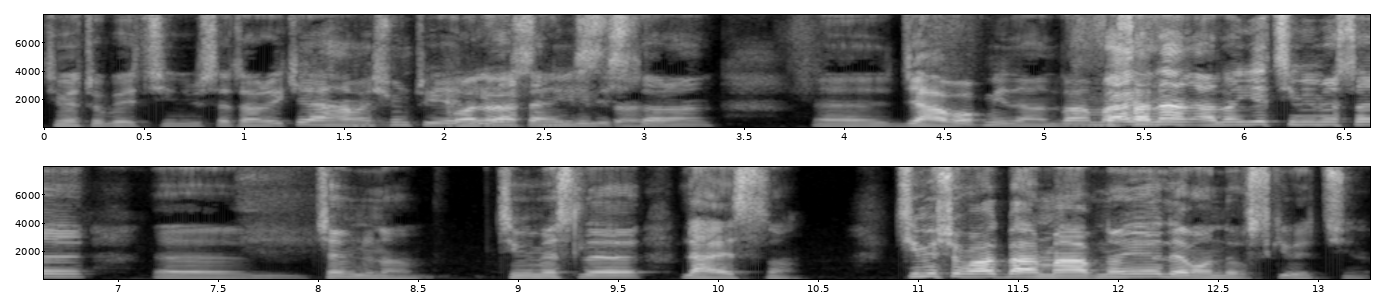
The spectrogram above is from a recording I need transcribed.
تیمتو بچینی. ستاره که همشون توی لیگ انگلیس. دارن جواب میدن. و مثلا الان یه تیمی مثل چه می‌دونم تیمی مثل لهستان. تیمشو باید بر مبنای لواندوفسکی بچینه.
